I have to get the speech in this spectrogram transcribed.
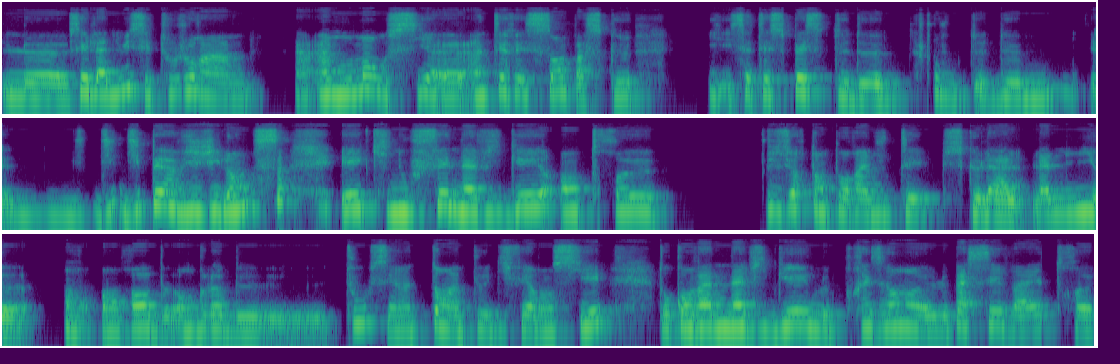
Le, c'est la nuit, c'est toujours un, un, moment aussi euh, intéressant parce que cette espèce de, je trouve, de, de, d'hypervigilance et qui nous fait naviguer entre plusieurs temporalités, puisque la, la nuit euh, en, robe englobe euh, tout, c'est un temps un peu différencié. Donc on va naviguer où le présent, euh, le passé va être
